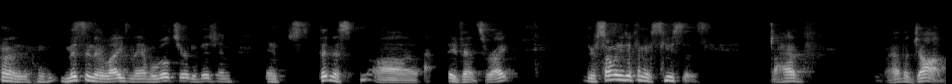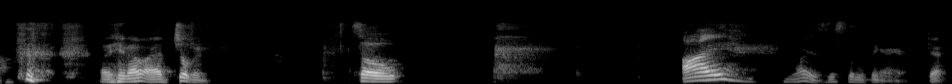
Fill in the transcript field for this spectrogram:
missing their legs and they have a wheelchair division in fitness uh, events, right? There's so many different excuses. I have, I have a job, you know, I have children. So I, why is this little thing right here? Okay.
